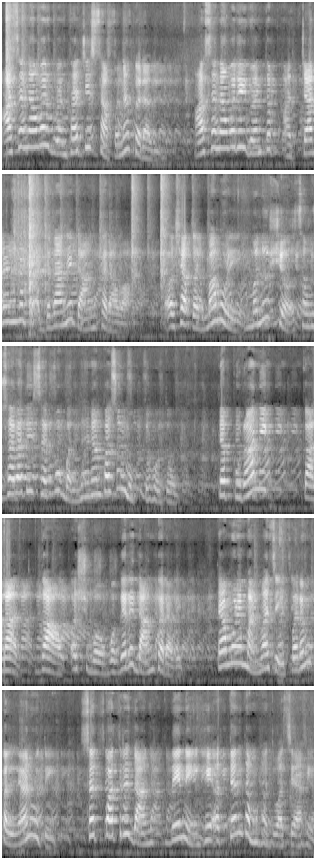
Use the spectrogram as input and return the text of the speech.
आसनावर ग्रंथाची स्थापना करावी. आसनावरील ग्रंथ आचार्यांना आदराने दान करावा. अशा कर्मामुळे मनुष्य संसारातील सर्व बंधनांपासून मुक्त होतो. त्या पुराणिक कालात गाव अश्व वगैरे दान करावे. त्यामुळे मानवाचे परम कल्याण होते. सत्पात्रे दान देणे हे अत्यंत महत्त्वाचे आहे.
